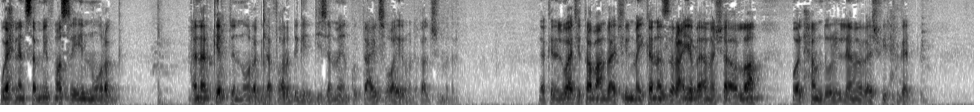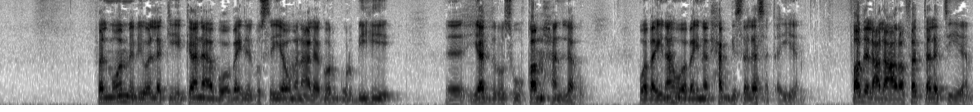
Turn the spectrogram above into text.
وإحنا نسميه في مصر إيه؟ النورج. أنا ركبت النورج ده في أرض جدي زمان كنت عيل صغير ما دخلتش المدرسة. لكن دلوقتي طبعا بقت فيه الميكنة الزراعية بقى ما شاء الله والحمد لله ما بقاش فيه الحاجات دي. فالمهم بيقول لك إيه كان أبو عبيد البصري يوما على جرجر به يدرس قمحا له وبينه وبين الحج ثلاثة أيام. فاضل على عرفات ثلاثة أيام.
